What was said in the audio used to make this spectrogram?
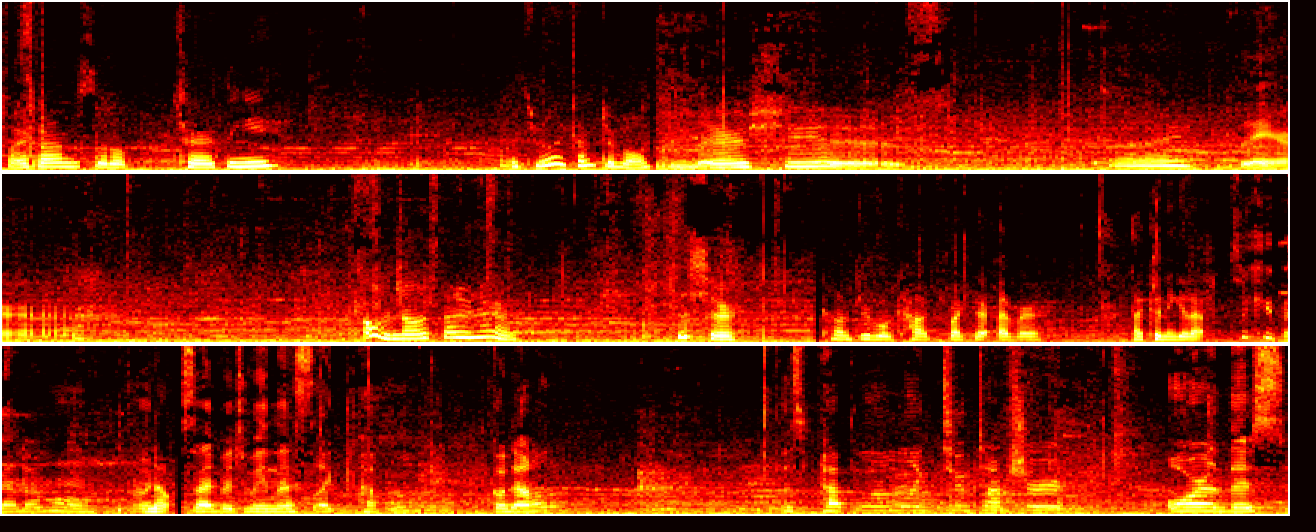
So I found this little chair thingy. It's really comfortable. There she is. Right there. Oh, no, it's not even her. This is her. Comfortable couch back there ever. I couldn't get up. It's a cute bando, huh? No. Side between this like peplum, go down a little. This peplum like tube top shirt or this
